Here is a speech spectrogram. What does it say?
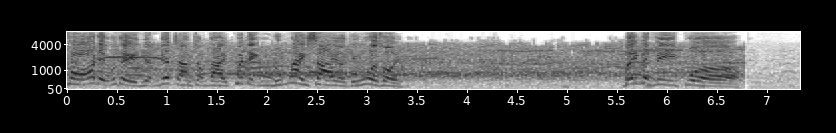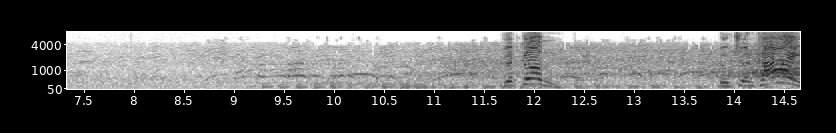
khó để có thể nhận biết rằng trọng tài quyết định đúng hay sai ở tiếng vừa rồi. Bẫy việt vị của Việt Cương. Đường truyền khá hay.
